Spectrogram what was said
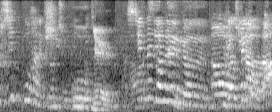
씻고 하는 그런 준비. 꾸 예. 씻는 거는 어, 여기가.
